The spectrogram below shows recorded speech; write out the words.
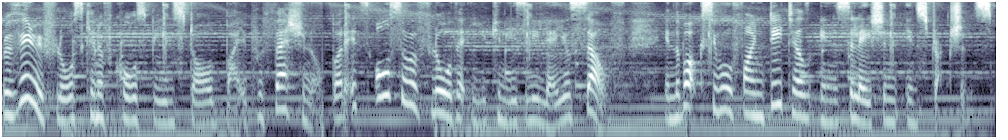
Reviri floors can of course be installed by a professional, but it's also a floor that you can easily lay yourself. In the box you will find detailed installation instructions.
